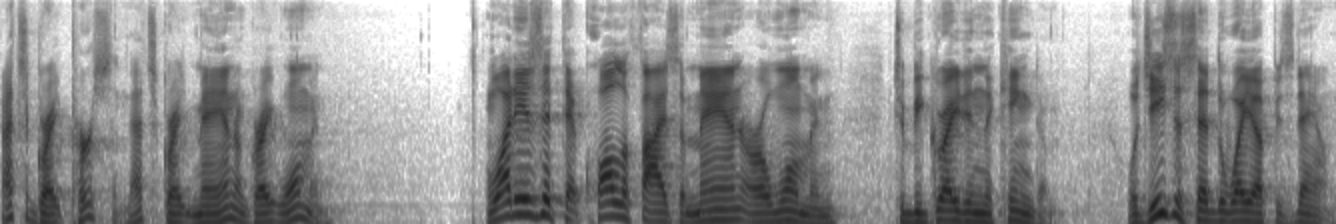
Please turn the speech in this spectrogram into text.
that's a great person, that's a great man, a great woman? What is it that qualifies a man or a woman to be great in the kingdom? Well, Jesus said the way up is down.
